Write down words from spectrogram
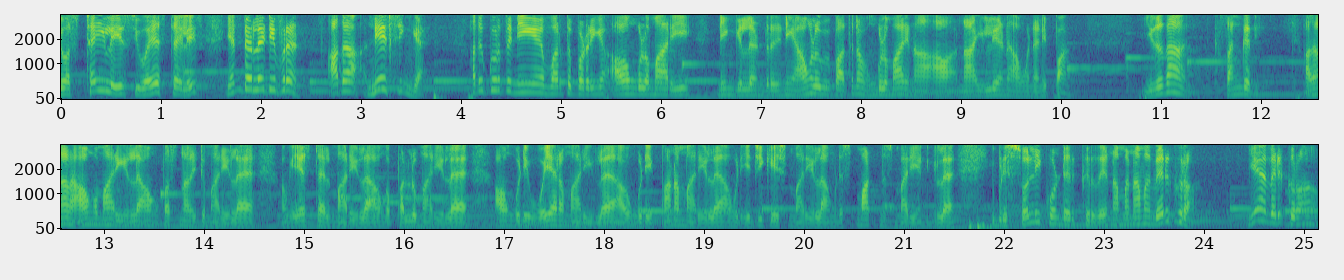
your style is your hair style is entirely different அதை நேசிங்க. அது குறித்து நீங்கள் வருத்தப்படுறீங்க? அவங்கள மாதிரி நீங்கள் இல்லைன்று நீங்கள் அவங்கள போய் பார்த்தோன்னா உங்களை மாதிரி நான் நான் இல்லைன்னு அவங்க நினைப்பாங்க. இதுதான் சங்கதி. அதனால் அவங்க மாதிரி இல்லை அவங்க பர்சனாலிட்டி மாதிரி இல்லை அவங்க ஹேர் ஸ்டைல் மாதிரி இல்லை அவங்க பல்லு மாதிரி இல்லை அவங்களுடைய உயரம் மாதிரி இல்லை அவங்களுடைய பணம் மாதிரி இல்லை அவங்களுடைய எஜுகேஷன் மாதிரி இல்லை அவங்களுடைய ஸ்மார்ட்னஸ் மாதிரி இல்லை. இப்படி சொல்லி கொண்டு இருக்கிறது நம்ம நம்ம வெறுக்கிறோம். ஏன் வெறுக்கிறோம்?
